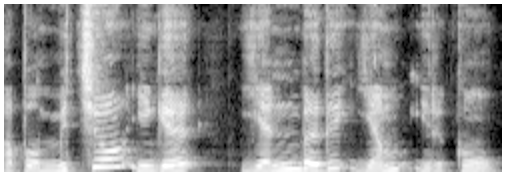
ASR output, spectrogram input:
அப்போ மிச்சம் இங்கே எண்பது எம் இருக்கும்.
